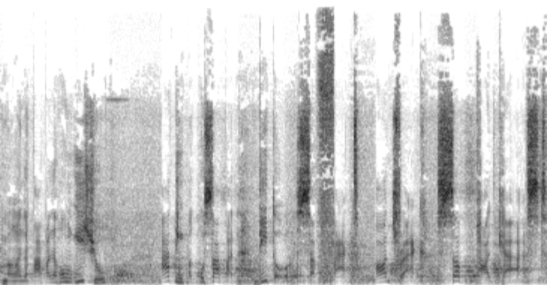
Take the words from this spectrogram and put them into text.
Mga napapanahong issue ating pag-usapan dito sa Fact on Track sa podcast.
